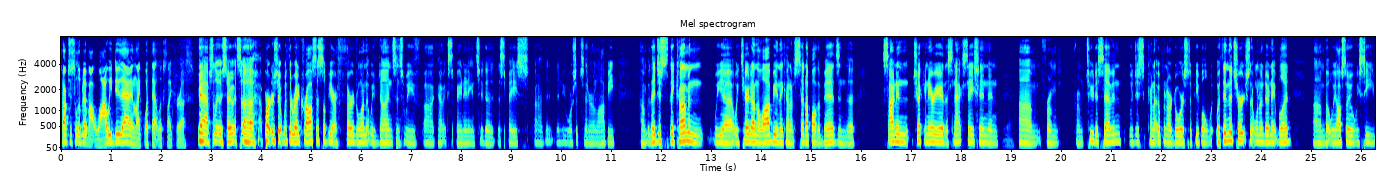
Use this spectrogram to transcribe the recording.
Talk to us a little bit about why we do that and like what that looks like for us. Yeah, absolutely. So it's uh, a partnership with the Red Cross. This will be our third one that we've done since we've uh, kind of expanded into the the space, uh, the, the new worship center and lobby. Um, but they just they come and we uh, we tear down the lobby and they kind of set up all the beds and the sign in check-in area, the snack station, and um, from from two to seven, we just kind of open our doors to people w- within the church that want to donate blood. Um, but we also we see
